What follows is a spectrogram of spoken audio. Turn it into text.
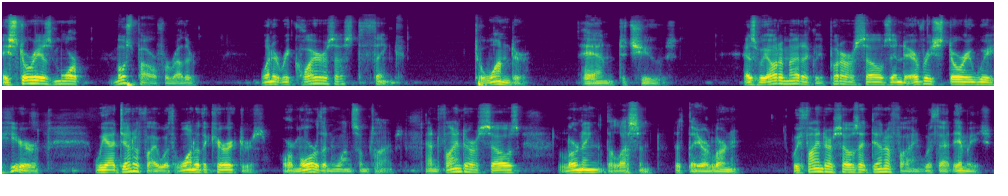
A story is more most powerful rather when it requires us to think, to wonder, and to choose. As we automatically put ourselves into every story we hear, we identify with one of the characters, or more than one sometimes, and find ourselves learning the lesson that they are learning. We find ourselves identifying with that image.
